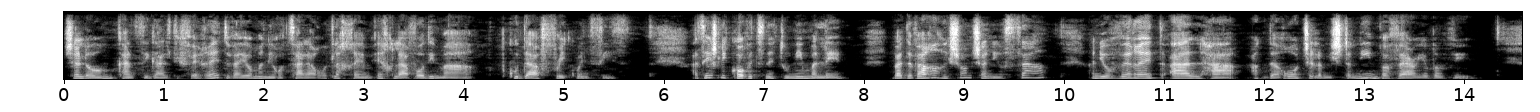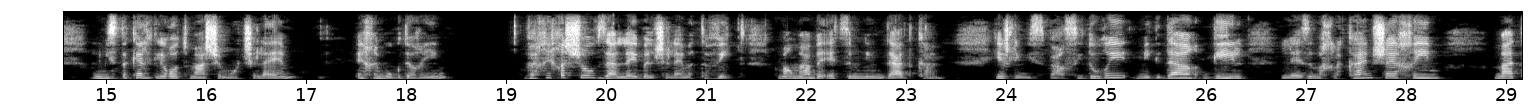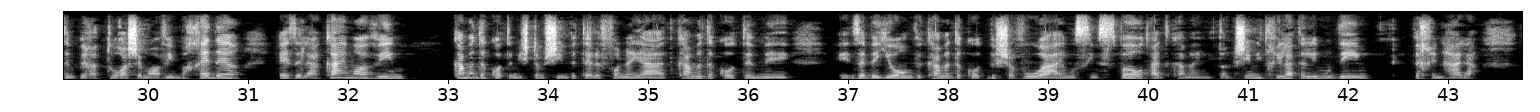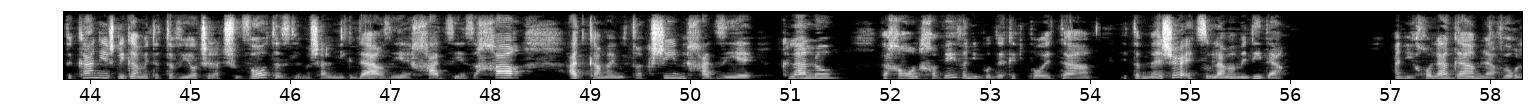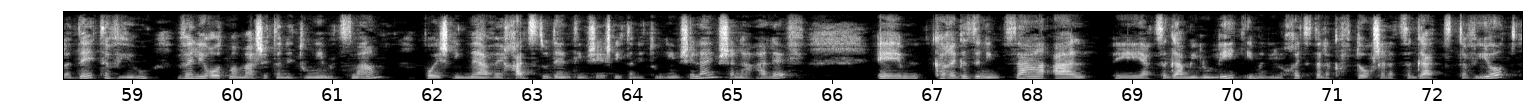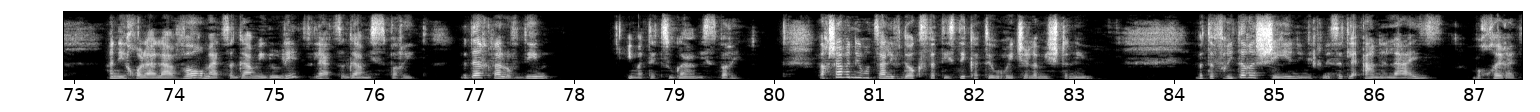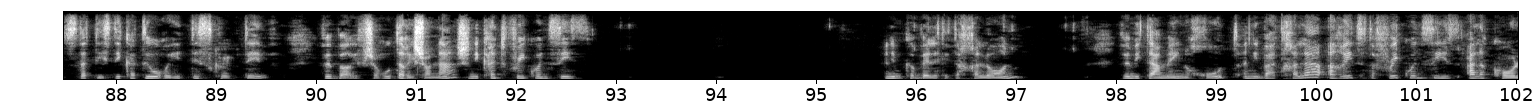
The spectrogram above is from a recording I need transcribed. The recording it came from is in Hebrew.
שלום, כאן סיגל תפארת, והיום אני רוצה להראות לכם איך לעבוד עם הפקודה frequencies. אז יש לי קובץ נתונים מלא, והדבר הראשון שאני עושה, אני עוברת על ההגדרות של המשתנים ב-variable view. אני מסתכלת לראות מה השמות שלהם, איך הם מוגדרים, והכי חשוב זה הלייבל שלהם, התווית, כלומר מה בעצם נמדד כאן. יש לי מספר סידורי, מגדר, גיל, לאיזה מחלקה הם שייכים, מה הטמפרטורה שהם אוהבים בחדר, איזה להקה הם אוהבים, כמה דקות הם משתמשים בטלפון נייד, כמה דקות הם, אה, זה ביום וכמה דקות בשבוע הם עושים ספורט, עד כמה הם מתרגשים מתחילת הלימודים וכן הלאה. וכאן יש לי גם את התוויות של התשובות, אז למשל מגדר זה יהיה אחד זה יהיה זכר, עד כמה הם מתרגשים, אחד זה יהיה כלל לא, ואחרון חביב אני בודקת פה את ה-measure, את סולם המדידה. אני יכולה גם לעבור ל-Data View ולראות ממש את הנתונים עצמם. פה יש לי 101 סטודנטים שיש לי את הנתונים שלהם, שנה א'. אמ, כרגע זה נמצא על אה, הצגה מילולית, אם אני לוחצת על הכפתור של הצגת תוויות, אני יכולה לעבור מהצגה מילולית להצגה מספרית. בדרך כלל עובדים עם התצוגה המספרית. ועכשיו אני רוצה לבדוק סטטיסטיקה תיאורית של המשתנים. בתפריט הראשי אני נכנסת ל-Analyze, בוחרת סטטיסטיקה תיאורית, Descriptive, ובאפשרות הראשונה שנקראת Frequencies. אני מקבלת את החלון, ומטעמי נוחות אני בהתחלה אריץ את ה-Frequencies על הכל.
